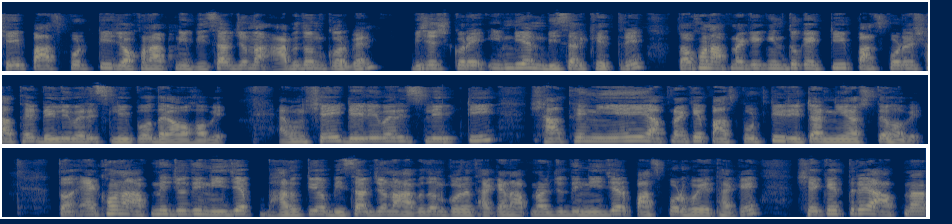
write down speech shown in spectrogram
সেই পাসপোর্টটি যখন আপনি ভিসার জন্য আবেদন করবেন বিশেষ করে ইন্ডিয়ান ভিসার ক্ষেত্রে, তখন আপনাকে কিন্তু একটি পাসপোর্টের সাথে ডেলিভারি স্লিপও দেওয়া হবে। এবং সেই ডেলিভারি স্লিপটি সাথে নিয়েই আপনাকে পাসপোর্টটি রিটার্ন নিয়ে আসতে হবে। তো এখন আপনি যদি নিজে ভারতীয় ভিসার জন্য আবেদন করে থাকেন, আপনার যদি নিজের পাসপোর্ট হয়ে থাকে, সেক্ষেত্রে আপনার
